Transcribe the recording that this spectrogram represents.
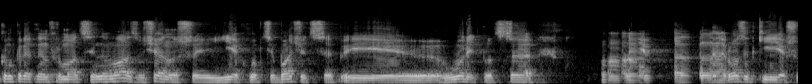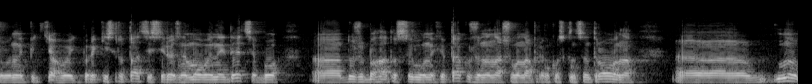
конкретної інформації немає. Звичайно, що є хлопці бачать це і говорять про це. Розвідки є, що вони підтягують про якісь ротації, серйозної мови не йдеться, бо е, дуже багато сил у них і так уже на нашому напрямку сконцентровано. Е, ну,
